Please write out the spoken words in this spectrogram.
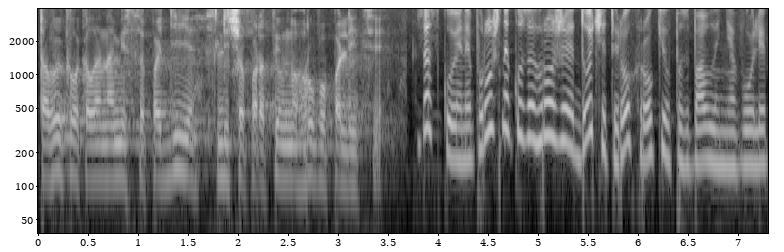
та викликали на місце події слідчо-оперативну групу поліції. За скоєне порушнику загрожує до 4 років позбавлення волі.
